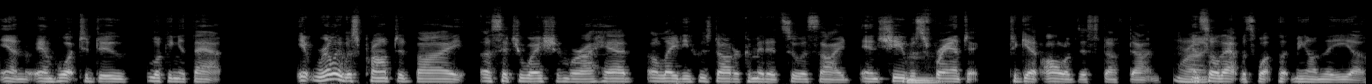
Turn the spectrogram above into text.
and, and what to do looking at that. It really was prompted by a situation where I had a lady whose daughter committed suicide and she was mm. frantic to get all of this stuff done. Right. And so that was what put me on the, uh,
